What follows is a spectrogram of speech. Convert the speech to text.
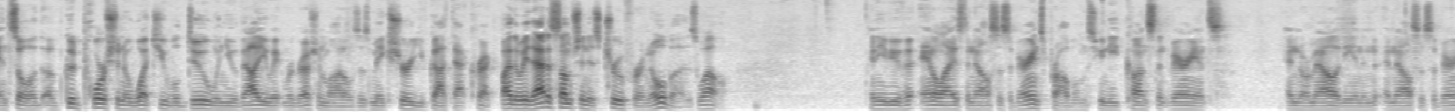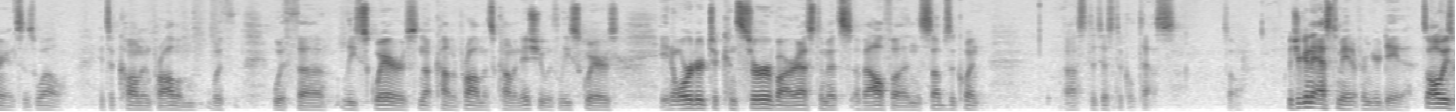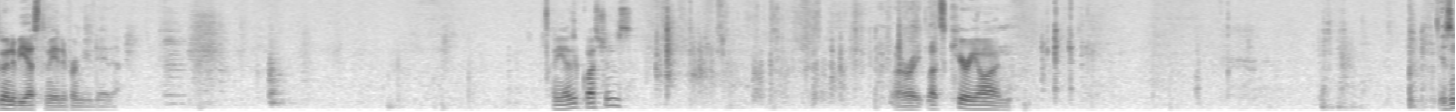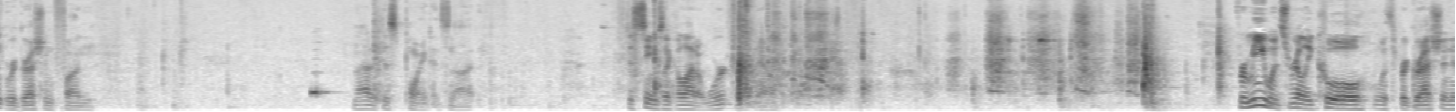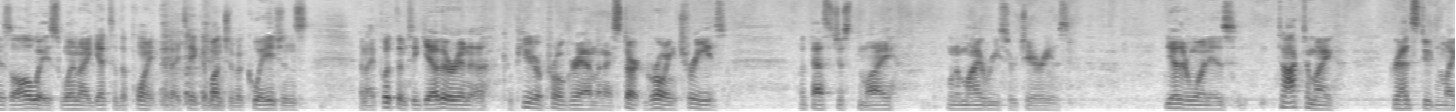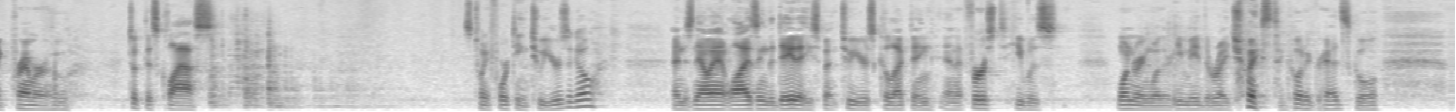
And so a good portion of what you will do when you evaluate regression models is make sure you've got that correct. By the way, that assumption is true for ANOVA as well. Any of you have analyzed analysis of variance problems, you need constant variance and normality in an analysis of variance as well. It's a common problem with, with uh, least squares, not common problem, it's a common issue with least squares. In order to conserve our estimates of alpha in the subsequent uh, statistical tests. So, but you're going to estimate it from your data. It's always going to be estimated from your data. Any other questions? All right, let's carry on. Isn't regression fun? Not at this point, it's not. Just seems like a lot of work right now. For me, what's really cool with regression is always when I get to the point that I take a bunch of equations and I put them together in a computer program and I start growing trees. But that's just my one of my research areas. The other one is talk to my grad student Mike Premer who took this class. It's 2014, two years ago, and is now analyzing the data he spent two years collecting. And at first, he was wondering whether he made the right choice to go to grad school.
